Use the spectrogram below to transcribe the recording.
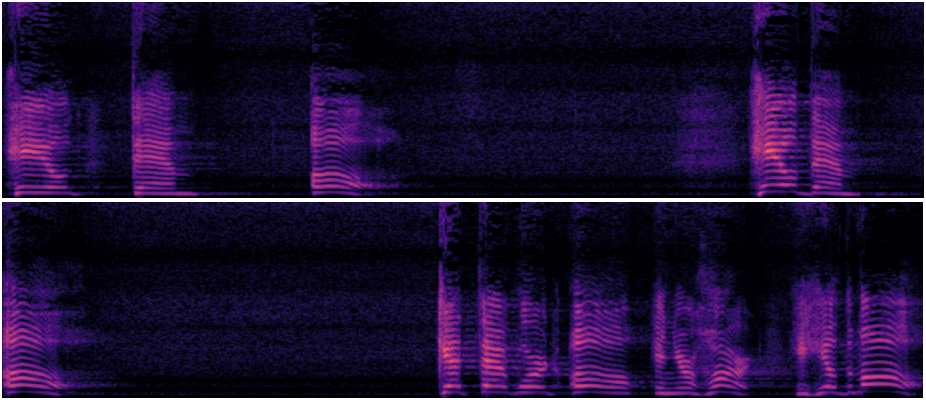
Healed them all. Healed them all. Get that word all in your heart. He healed them all.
